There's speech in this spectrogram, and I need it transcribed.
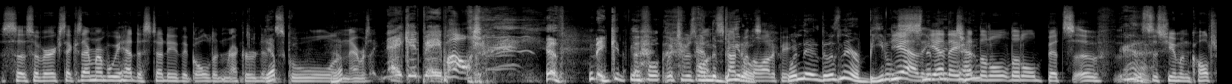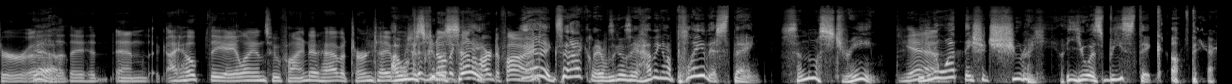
so so very excited because I remember we had to study the golden record in Yep. school, and everyone's like naked people. yeah, naked people, Which was and what the Beatles. with a lot of people. When there wasn't there a Beatles? yeah, yeah, they had little little bits of Yeah. this is human culture uh, Yeah. that they had, and I hope the aliens who find it have a turntable. I was just going to say, kind of hard to find. Yeah, exactly. I was going to say, how are they going to play this thing? Send them a stream. Yeah. You know what? They should shoot a, USB stick up there.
